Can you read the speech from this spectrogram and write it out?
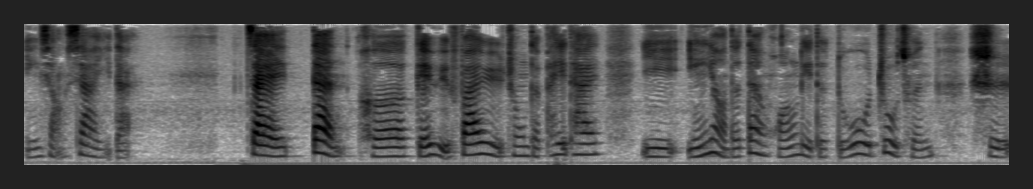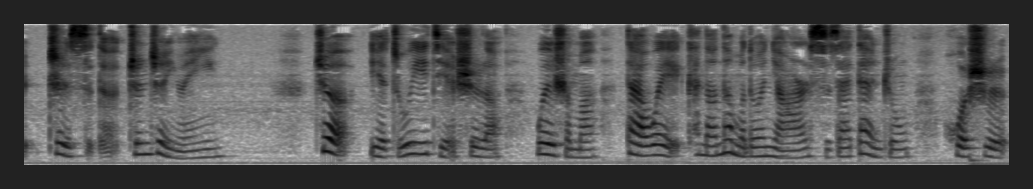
影响下一代。在蛋和给予发育中的胚胎以营养的蛋黄里的毒物贮存是致死的真正原因。这也足以解释了为什么大卫看到那么多鸟儿死在蛋中。或是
